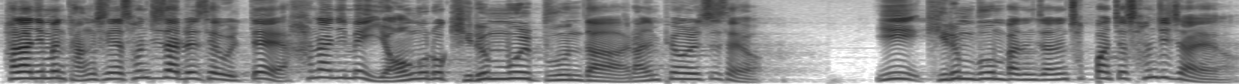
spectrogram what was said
하나님은 당신의 선지자를 세울 때 하나님의 영으로 기름물 부은다라는 표현을 쓰세요. 이 기름 부음 받은 자는 첫 번째 선지자예요.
